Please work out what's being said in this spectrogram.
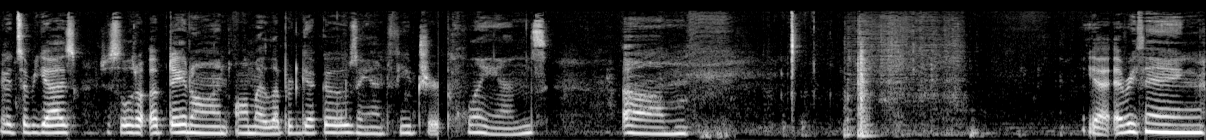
What's up, you guys? Just a little update on all my leopard geckos and future plans. Um, yeah, everything.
